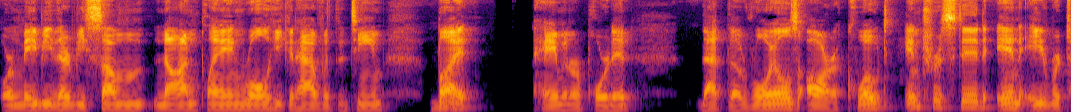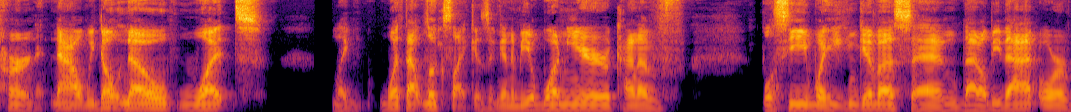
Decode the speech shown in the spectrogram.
or maybe there'd be some non-playing role he could have with the team. But Heyman reported that the Royals are, quote, interested in a return. Now, we don't know what like what that looks like. Is it going to be a one year kind of we'll see what he can give us and that'll be that or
